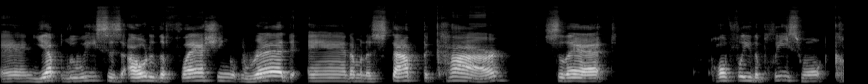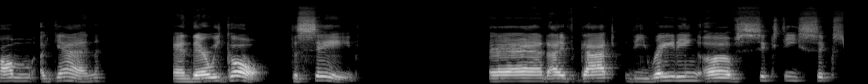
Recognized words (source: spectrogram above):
And yep, Luis is out of the flashing red. And I'm going to stop the car so that hopefully the police won't come again. And there we go, the save. And I've got the rating of 66%.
